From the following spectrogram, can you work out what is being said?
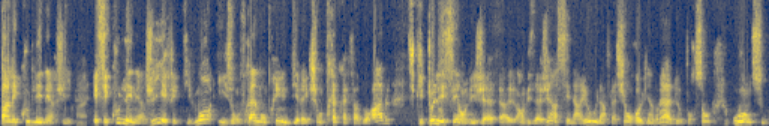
par les coûts de l'énergie. Et ces coûts de l'énergie, effectivement, ils ont vraiment pris une direction très, très favorable, ce qui peut laisser euh, envisager un scénario où l'inflation reviendrait à 2% ou en dessous.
